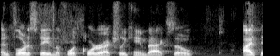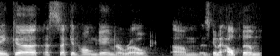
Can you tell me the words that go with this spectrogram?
and Florida State in the fourth quarter actually came back. So I think uh, a second home game in a row um, is going to help them,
